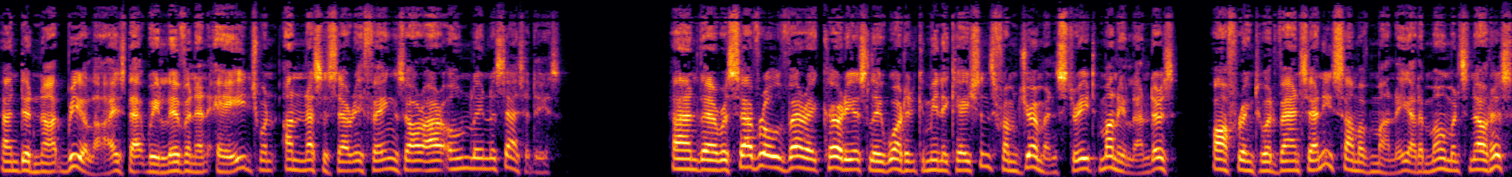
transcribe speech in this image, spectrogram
and did not realize that we live in an age when unnecessary things are our only necessities. And there were several very courteously worded communications from Jermyn Street money-lenders, offering to advance any sum of money at a moment's notice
